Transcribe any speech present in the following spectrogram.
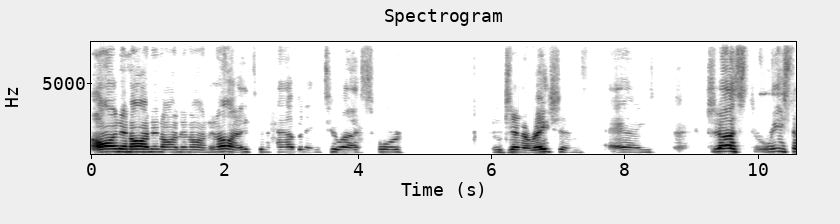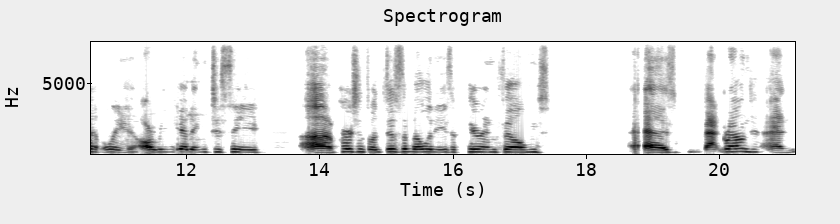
on and on and on and on and on. It's been happening to us for generations and just recently are we getting to see uh, persons with disabilities appear in films as background and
